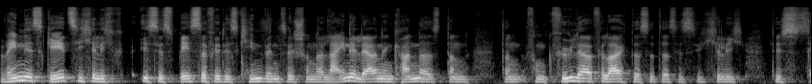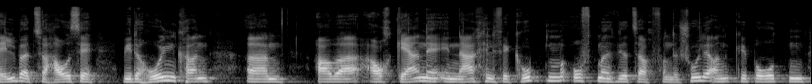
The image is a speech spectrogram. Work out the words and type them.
Wenn es geht, sicherlich ist es besser für das Kind, wenn es schon alleine lernen kann, als dann, dann vom Gefühl her vielleicht, also dass es sicherlich das selber zu Hause wiederholen kann. Ähm, aber auch gerne in Nachhilfegruppen. Oftmals wird es auch von der Schule angeboten.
